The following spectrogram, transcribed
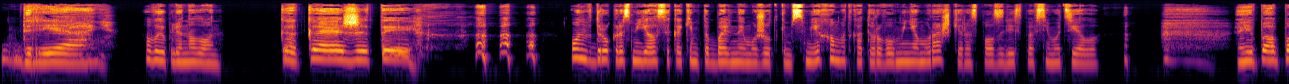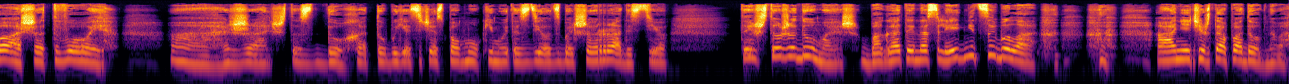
«Дрянь!» — выплюнул он. «Какая же ты!» Он вдруг рассмеялся каким-то больным и жутким смехом, от которого у меня мурашки расползлись по всему телу. И папаша твой. А, жаль, что сдох, а то бы я сейчас помог ему это сделать с большой радостью. Ты что же думаешь, богатой наследницей была? А не черта подобного.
